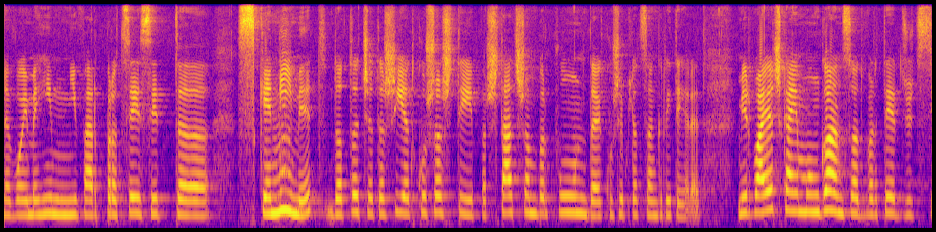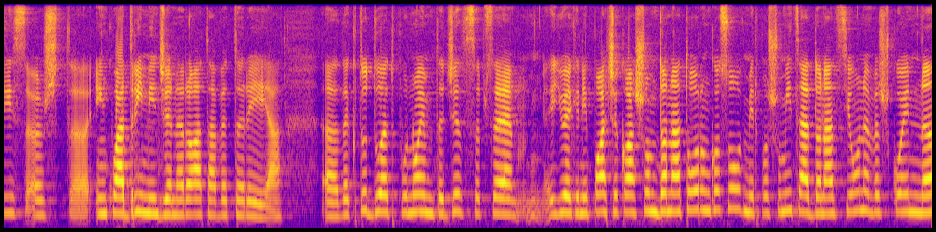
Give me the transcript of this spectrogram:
nevojë me him një farë procesi të skenimit, do të thotë, që të shihet kush është i përshtatshëm për punë dhe kush i plotëson kriteret. Mirëpo ajo çka i mungon sot vërtet gjyqësisë është inkuadrimi i gjeneratave të reja Dhe këtu duhet të punojmë të gjithë sepse ju e keni pa që ka shumë donatorë në Kosovë, mirëpo shumica e donacioneve shkojnë në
